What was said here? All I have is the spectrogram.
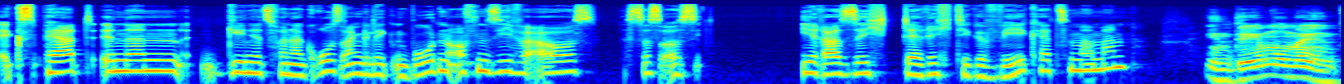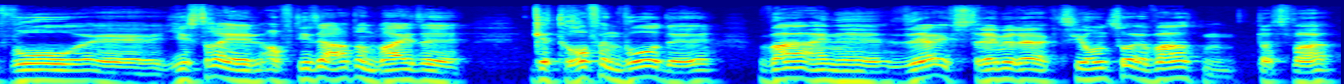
ExpertInnen gehen jetzt von einer groß angelegten Bodenoffensive aus. Ist das aus Ihrer Sicht der richtige Weg, Herr Zimmermann? In dem Moment, wo äh, Israel auf diese Art und Weise getroffen wurde, war eine sehr extreme Reaktion zu erwarten. Das war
